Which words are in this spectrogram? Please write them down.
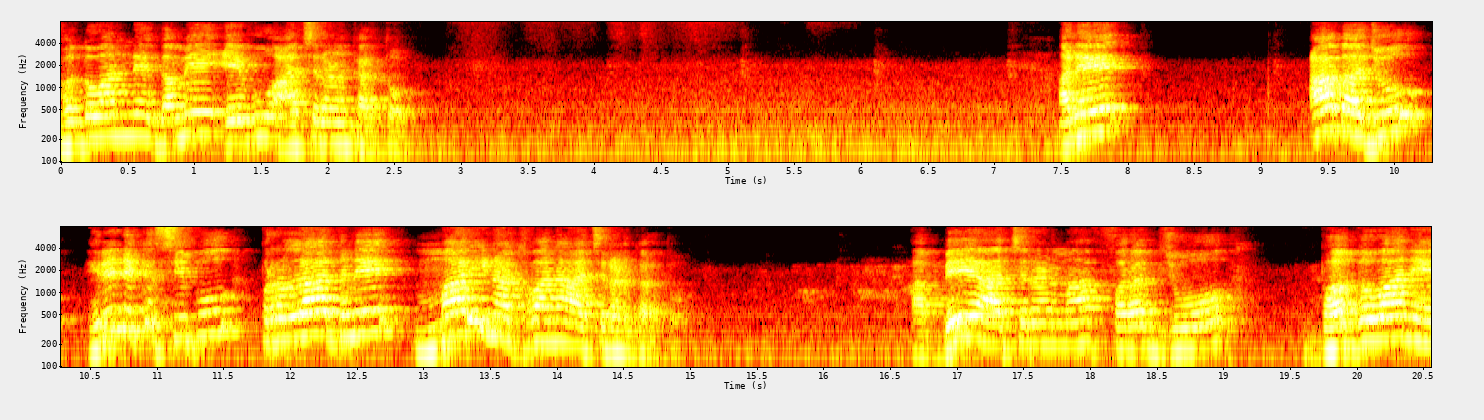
ભગવાનને ગમે એવું આચરણ કરતો. અને આ બાજુ હિરણ્યકશિપુ પ્રહલાદને મારી નાખવાના આચરણ કરતો. આ બે આચરણમાં ફરક જુઓ, ભગવાને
